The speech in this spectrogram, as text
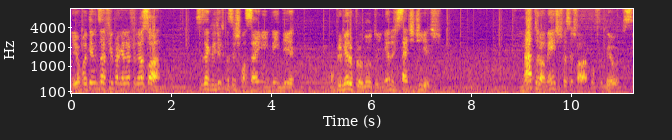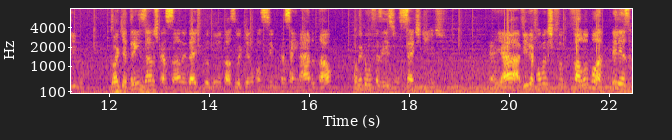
eu botei um desafio para a galera, falei, olha só, vocês acreditam que vocês conseguem vender o primeiro produto em menos de sete dias, naturalmente as pessoas falam, pô, fudeu, é possível. Estou aqui há três anos pensando em ideia de produto, tal, sei aqui, não consigo pensar em nada tal. Como é que eu vou fazer isso em sete dias? É, e a Vivian das que falou, pô, beleza,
